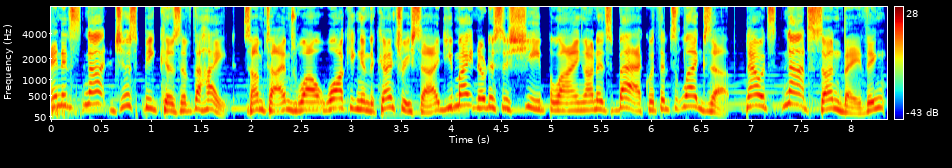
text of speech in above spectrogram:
And it's not just because of the height. Sometimes, while walking in the countryside, you might notice a sheep lying on its back with its legs up. Now, it's not sunbathing,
